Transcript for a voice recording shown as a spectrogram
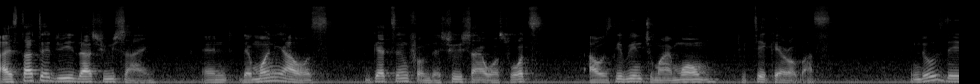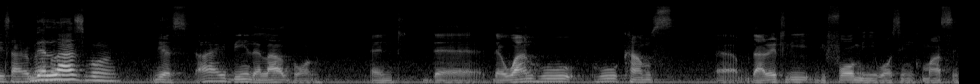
I started doing that shoe shine, and the money I was getting from the shoe shine was what I was giving to my mom to take care of us. In those days, I remember. The last born. Yes, I being the last born, and the the one who who comes um, directly before me was in Kumasi.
